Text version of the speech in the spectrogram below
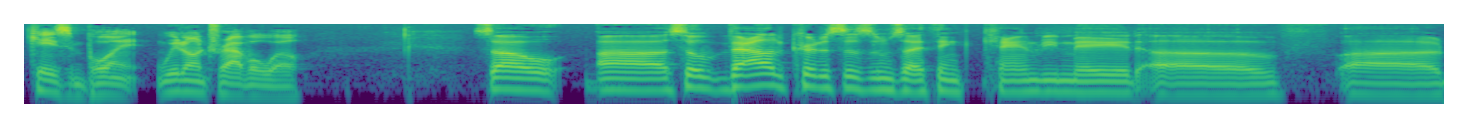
case in point. We don't travel well. So, uh, so valid criticisms I think can be made of uh,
